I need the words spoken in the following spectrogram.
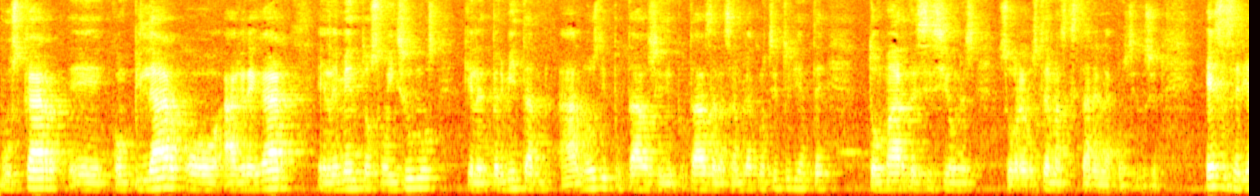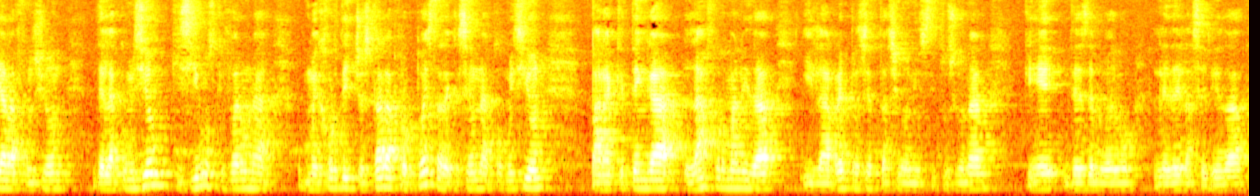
buscar eh, compilar o agregar elementos o insumos que les permitan a los diputados y diputadas de la Asamblea Constituyente tomar decisiones sobre los temas que están en la Constitución. Esa sería la función de la comisión. Quisimos que fuera una, mejor dicho, está la propuesta de que sea una comisión para que tenga la formalidad y la representación institucional que desde luego le dé la seriedad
